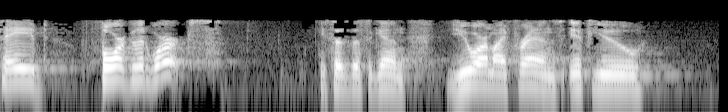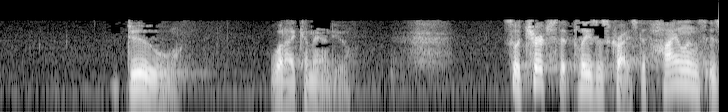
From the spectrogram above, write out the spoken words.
saved for good works. He says this again You are my friends if you do what I command you. So, a church that pleases Christ, if Highlands is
